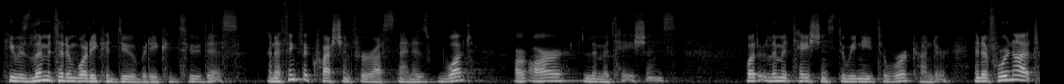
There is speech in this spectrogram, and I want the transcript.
He was limited in what he could do, but he could do this. And I think the question for us then is what are our limitations? What limitations do we need to work under? And if we're not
